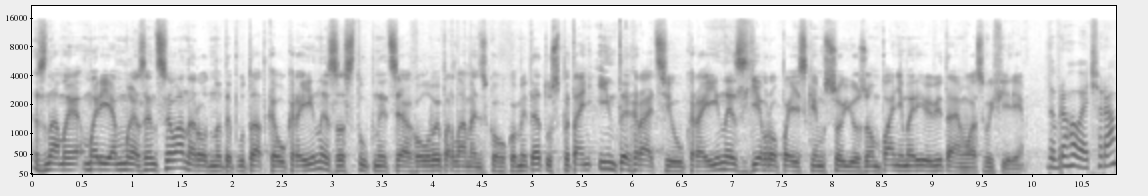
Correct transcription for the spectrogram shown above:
З нами Марія Мезенцева, народна депутатка України, заступниця голови парламентського комітету з питань інтеграції України з Європейським Союзом. Пані Марію, вітаємо вас в ефірі. Доброго вечора.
